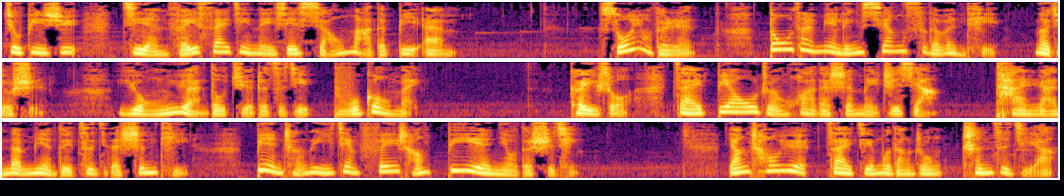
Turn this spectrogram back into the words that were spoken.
就必须减肥塞进那些小码的 BM。所有的人都在面临相似的问题，那就是永远都觉得自己不够美。可以说，在标准化的审美之下，坦然的面对自己的身体，变成了一件非常别扭的事情。杨超越在节目当中称自己啊，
